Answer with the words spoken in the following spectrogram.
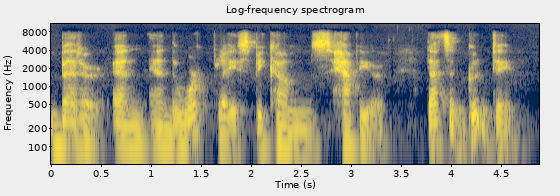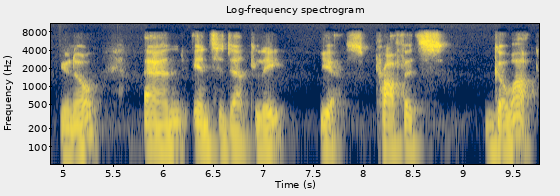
better and and the workplace becomes happier. That's a good thing you know? And incidentally yes profits go up.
